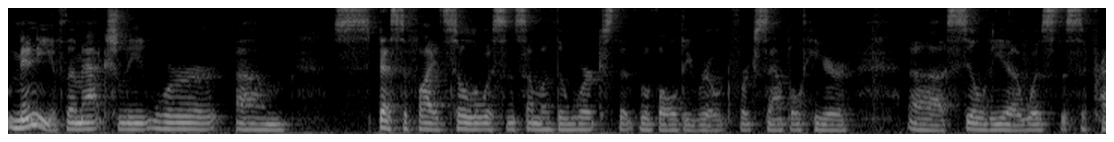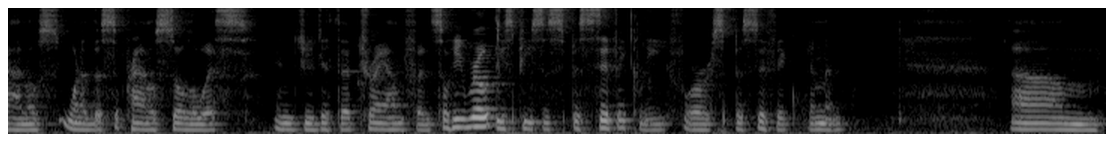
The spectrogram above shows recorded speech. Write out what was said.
many of them actually were um, specified soloists in some of the works that Vivaldi wrote. For example, here uh, Silvia was the sopranos, one of the soprano soloists in Juditha Triumphans. So he wrote these pieces specifically for specific women. Um,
